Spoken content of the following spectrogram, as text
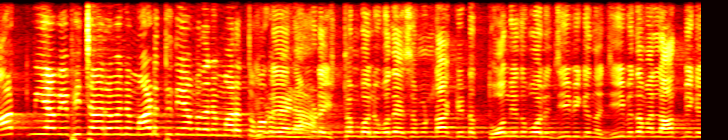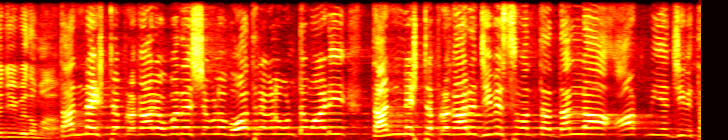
ಆತ್ಮೀಯ ವ್ಯಭಿಚಾರವನ್ನು ಮಾಡುತ್ತಿದೆ ಎಂಬುದನ್ನು ಮರೆತು ഇവിടെ ಹೋಗಬೇಡ നമ്മുടെ ഇഷ്ടം പോലെ ഉപദേശം ഉണ്ടാക്കിയിട്ട് തോന്നിയതുപോലെ ജീവിക്കുന്ന ജീവിതമല്ല ആത്മീക ജീവിതമാണ് ತನ್ನ ಇಷ್ಟ ಪ್ರಕಾರ ಉಪದೇಶಗಳು ಬೋಧನೆಗಳು ಉಂಟು ಮಾಡಿ ತನ್ನಿಷ್ಟ ಪ್ರಕಾರ ಜೀವಿಸುವಂತದ್ದಲ್ಲ ಆತ್ಮೀಯ ಜೀವಿತ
